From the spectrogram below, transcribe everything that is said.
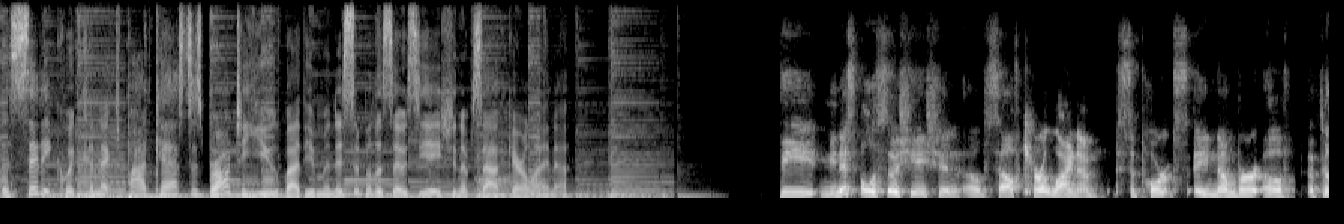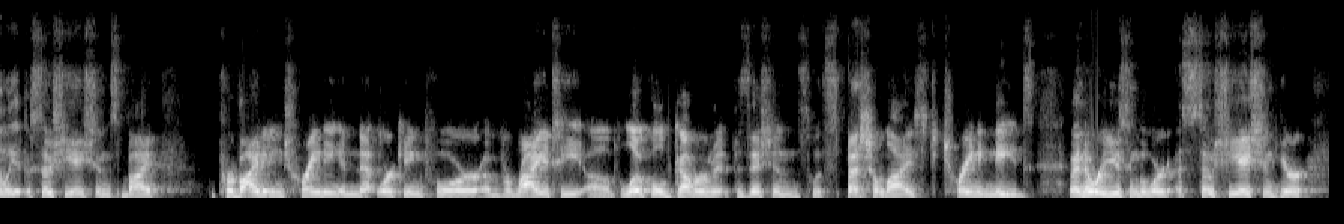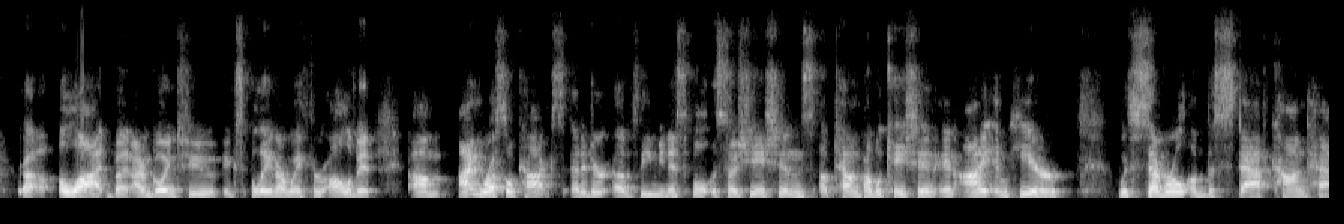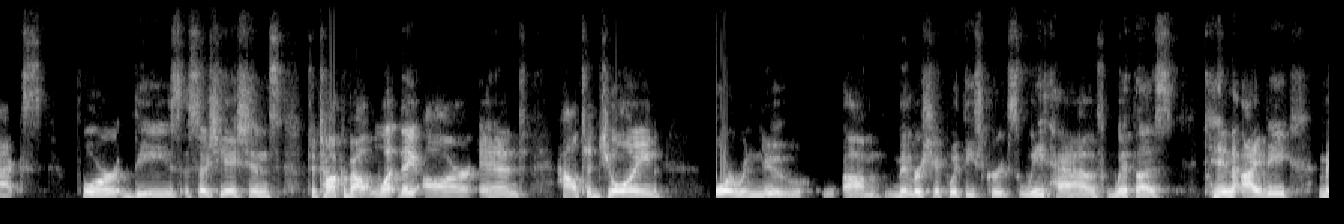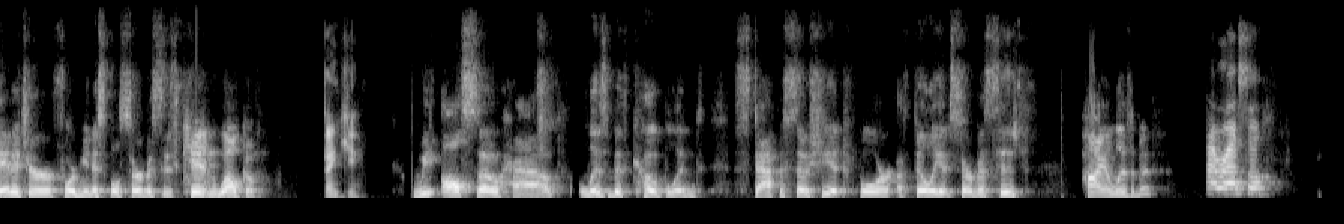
The City Quick Connect podcast is brought to you by the Municipal Association of South Carolina. The Municipal Association of South Carolina supports a number of affiliate associations by providing training and networking for a variety of local government positions with specialized training needs. And I know we're using the word association here a lot, but I'm going to explain our way through all of it. Um, I'm Russell Cox, editor of the Municipal Association's Uptown publication, and I am here with several of the staff contacts for these associations to talk about what they are and how to join or renew um, membership with these groups. We have with us Ken Ivy, manager for municipal services. Ken, welcome. Thank you. We also have Elizabeth Copeland, staff associate for affiliate services. Hi, Elizabeth. Hi, Russell.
